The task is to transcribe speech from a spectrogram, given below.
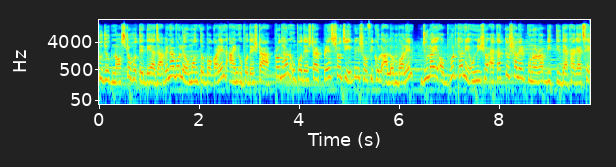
সুযোগ নষ্ট হতে দেয়া যাবে না বলেও মন্তব্য করেন আইন উপদেষ্টা। প্রধান উপদেষ্টার প্রেস সচিব শফিকুল আলম বলেন, জুলাই অভ্যুত্থানে উনিশশো সালের পুনরাবৃত্তি দেখা গেছে।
